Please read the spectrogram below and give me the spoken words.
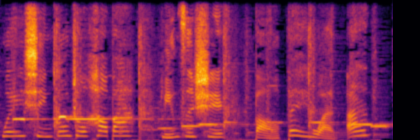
微信公众号吧，名字是。宝贝，晚安。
